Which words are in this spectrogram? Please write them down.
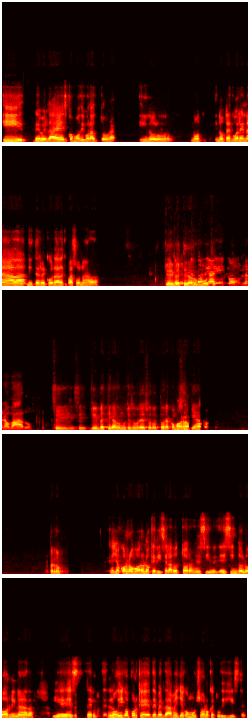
Y de verdad es, como dijo la doctora, inoloro. No, no te duele nada ni te recuerda de que pasó nada. Yo he investigado mucho. Ahí renovado. Sí, sí. Yo he investigado mucho sobre eso, doctora. ¿Cómo se llama? ¿Perdón? Que yo corroboro lo que dice la doctora, es decir, es sin dolor ni nada. Y es, lo digo porque de verdad me llegó mucho lo que tú dijiste,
